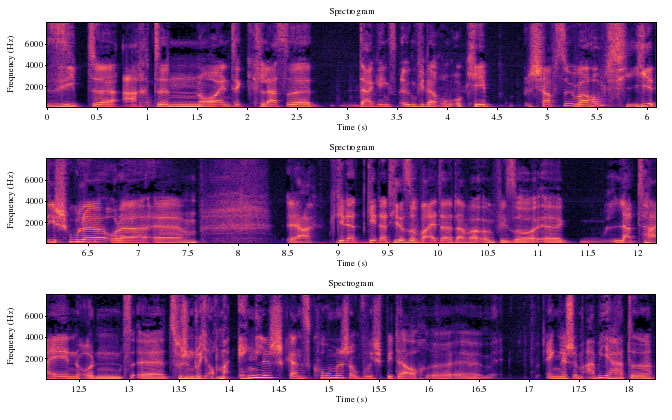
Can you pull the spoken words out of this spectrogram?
siebte, achte, neunte Klasse. Da ging es irgendwie darum, okay, schaffst du überhaupt hier die Schule oder ähm, ja, geht das, geht das hier so weiter? Da war irgendwie so äh, Latein und äh, zwischendurch auch mal Englisch, ganz komisch, obwohl ich später auch äh, Englisch im Abi hatte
